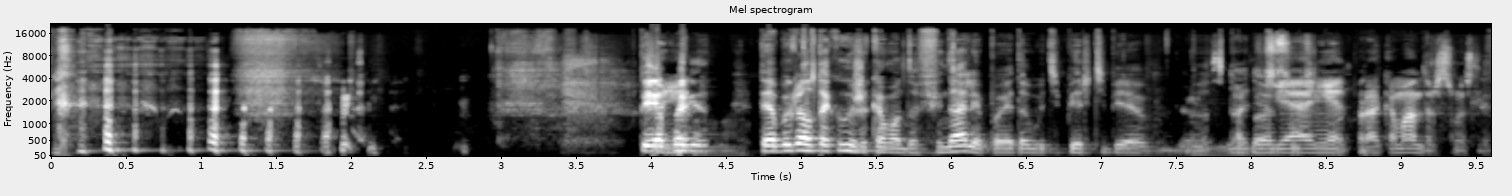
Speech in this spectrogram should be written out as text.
Ты, обыг... ты обыграл такую же команду в финале, поэтому теперь тебе... Я нет, про командор в смысле.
